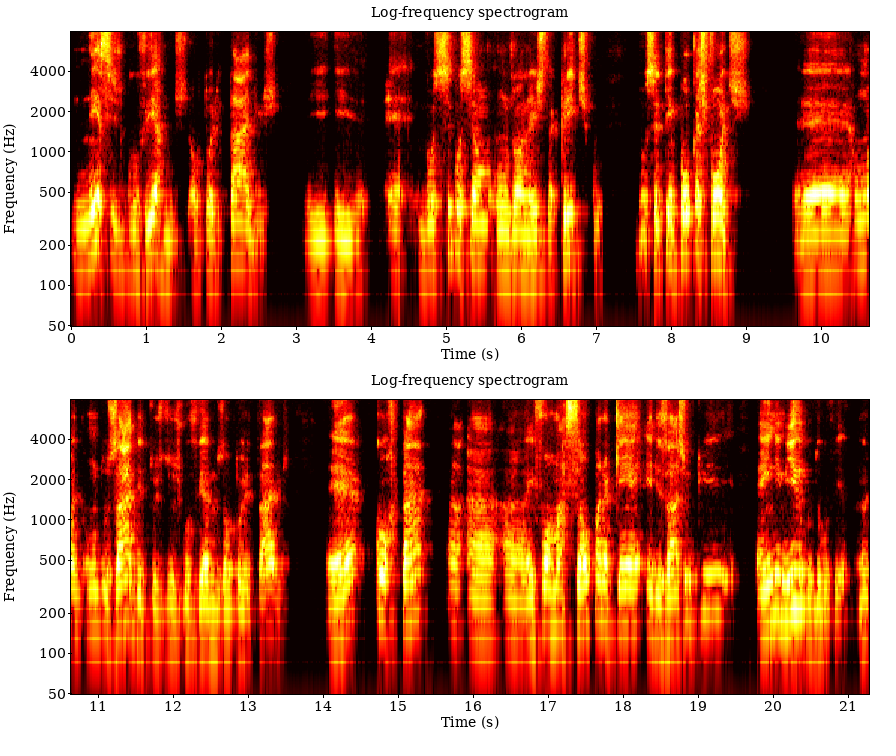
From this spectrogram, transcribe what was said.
nesses governos autoritários e, e é, se você é um, um, jornalista crítico, você tem poucas fontes. É, uma, um dos hábitos dos governos autoritários é cortar a, a, a, informação para quem eles acham que é inimigo do governo. Né?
